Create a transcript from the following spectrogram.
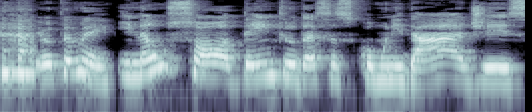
Eu também. E não só dentro dessas comunidades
